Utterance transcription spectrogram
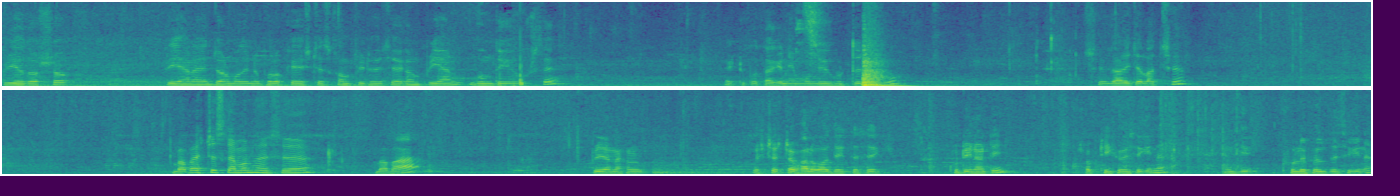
প্রিয় দর্শক প্রিয়ানের জন্মদিন উপলক্ষে স্টেজ কমপ্লিট হয়েছে। এখন প্রিয়ান ঘুম থেকে উঠছে। একটু পর তাকে নিয়ে মন্দিরে ঘুরতে যাব। সে গাড়ি চালাচ্ছে। বাবা স্টেজ কেমন হয়েছে? বাবা? প্রিয়ান এখন স্টেজটা ভালোভাবে দেখতেছে, খুঁটিনাটি সব ঠিক হয়েছে কিনা? খুলে ফেলতেছে কিনা?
